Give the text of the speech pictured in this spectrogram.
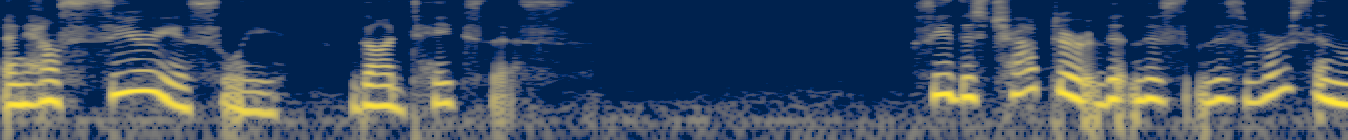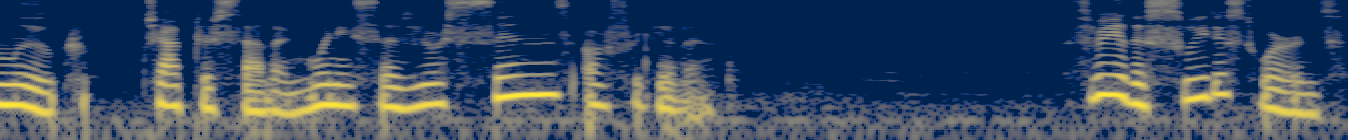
and how seriously God takes this. See, this chapter, this, this verse in Luke chapter 7, when he says, Your sins are forgiven. Three of the sweetest words.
